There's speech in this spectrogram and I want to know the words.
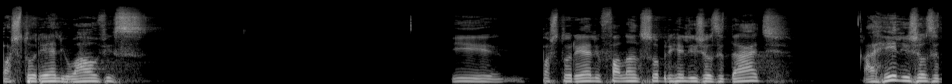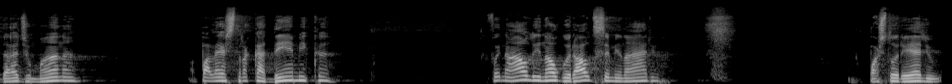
Pastor Hélio Alves. E pastor Hélio falando sobre religiosidade, a religiosidade humana, uma palestra acadêmica. Foi na aula inaugural do seminário. Pastor Hélio,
